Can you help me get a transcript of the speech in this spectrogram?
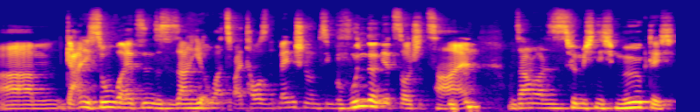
Ähm, gar nicht so weit sind, dass sie sagen, hier, oh, 2000 Menschen und sie bewundern jetzt solche Zahlen und sagen, oh, das ist für mich nicht möglich.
